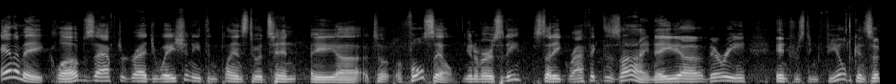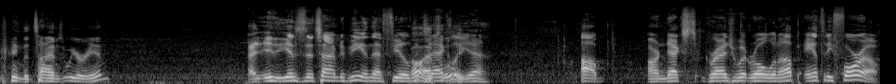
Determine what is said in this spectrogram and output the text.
anime clubs. After graduation, Ethan plans to attend a, uh, to a Full Sail University, study graphic design, a uh, very interesting field considering the times we are in. Uh, it is the time to be in that field. Oh, exactly. Absolutely. Yeah. Uh, our next graduate rolling up, Anthony Foro.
